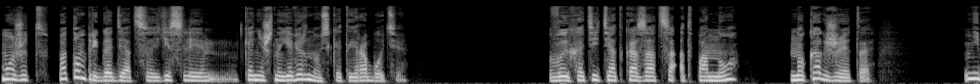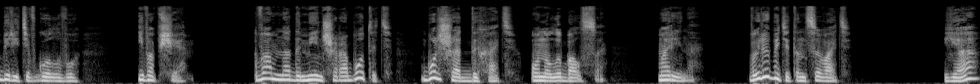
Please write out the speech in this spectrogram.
Может, потом пригодятся, если, конечно, я вернусь к этой работе. Вы хотите отказаться от панно? Но как же это? Не берите в голову. И вообще, вам надо меньше работать, больше отдыхать. Он улыбался. Марина, вы любите танцевать? Я?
